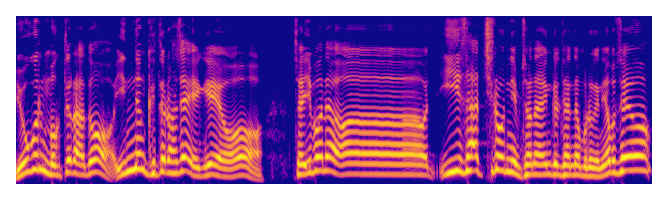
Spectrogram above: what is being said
욕을 먹더라도 있는 그대로 하자 얘기예요. 자 이번에 어 2475님 전화 연결됐나 모르겠네요. 여보세요.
